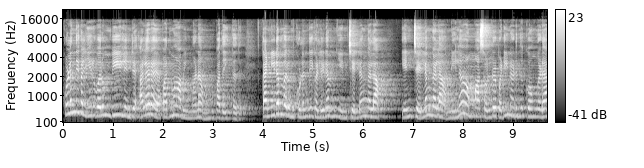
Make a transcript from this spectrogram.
குழந்தைகள் இருவரும் வீல் என்று அலற பத்மாவின் மனம் பதைத்தது. தன்னிடம் வரும் குழந்தைகளிடம் என் செல்லங்களா என் செல்லங்களா நிலா அம்மா சொல்கிறபடி நடந்துக்கோங்கடா.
